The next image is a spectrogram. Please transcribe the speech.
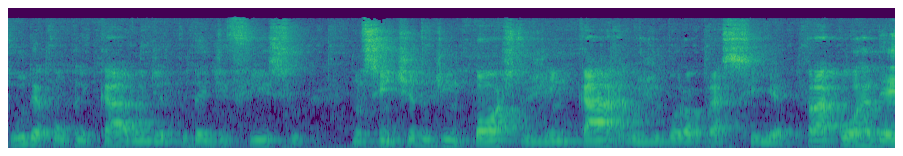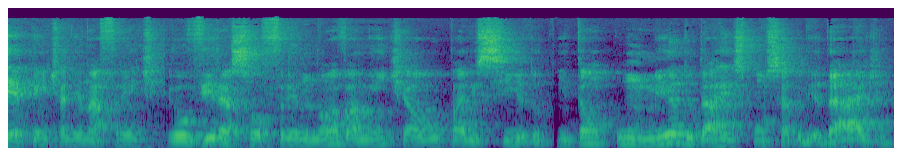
tudo é complicado, onde tudo é difícil, no sentido de impostos, de encargos, de burocracia, para, porra, de repente ali na frente eu vir a sofrer novamente algo parecido. Então, o medo da responsabilidade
